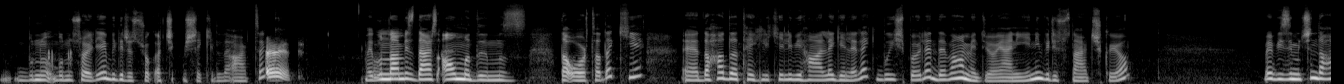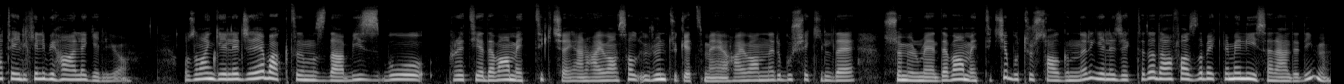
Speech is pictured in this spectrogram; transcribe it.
bunu bunu söyleyebiliriz çok açık bir şekilde artık. Evet. Ve bundan biz ders almadığımız da ortada ki e, daha da tehlikeli bir hale gelerek bu iş böyle devam ediyor. Yani yeni virüsler çıkıyor ve bizim için daha tehlikeli bir hale geliyor. O zaman geleceğe baktığımızda biz bu pratiğe devam ettikçe yani hayvansal ürün tüketmeye, hayvanları bu şekilde sömürmeye devam ettikçe bu tür salgınları gelecekte de daha fazla beklemeliyiz herhalde değil mi?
